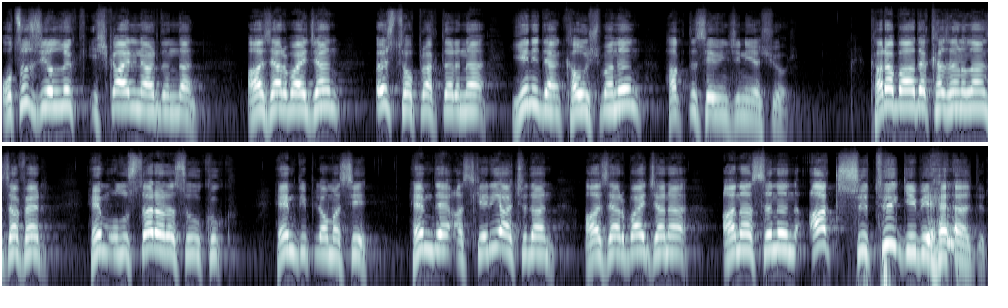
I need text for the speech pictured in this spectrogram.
30 yıllık işgalin ardından Azerbaycan öz topraklarına yeniden kavuşmanın haklı sevincini yaşıyor. Karabağ'da kazanılan zafer hem uluslararası hukuk hem diplomasi hem de askeri açıdan Azerbaycan'a anasının ak sütü gibi helaldir.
